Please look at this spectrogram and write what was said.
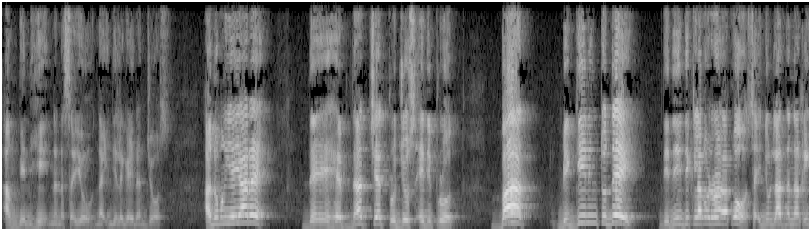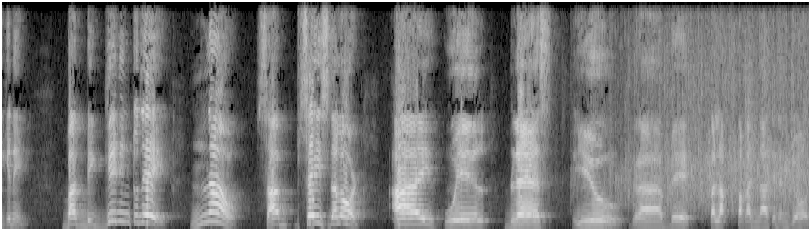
ang binhi na nasa iyo na inilagay ng Diyos. Ano mangyayari? They have not yet produced any fruit. But beginning today, dinideklara ako sa inyong lahat na nakikinig, but beginning today, now, says the Lord, I will bless you. Grabe. Palakpakan natin ang Diyos.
